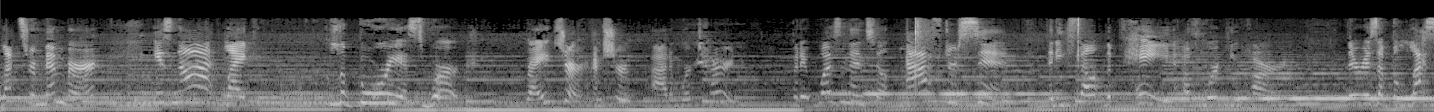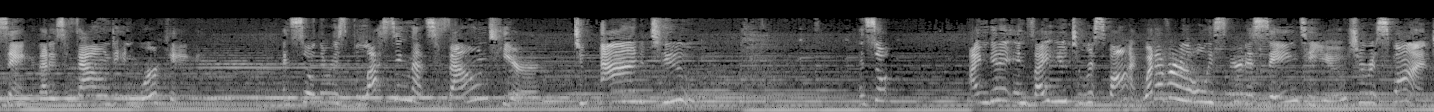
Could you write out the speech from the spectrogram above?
let's remember, is not like laborious work, right? Sure, I'm sure Adam worked hard. But it wasn't until after sin that he felt the pain of working hard. There is a blessing that is found in working. And so there is blessing that's found here to add to. Invite you to respond. Whatever the Holy Spirit is saying to you, to respond.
